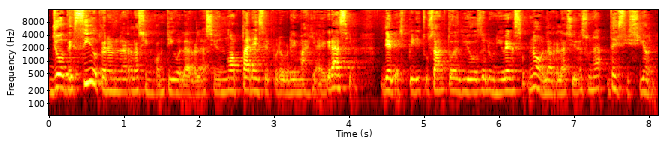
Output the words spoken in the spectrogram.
Yo decido tener una relación contigo, la relación no aparece por obra y magia de gracia, del Espíritu Santo de Dios, del universo, no, la relación es una decisión.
